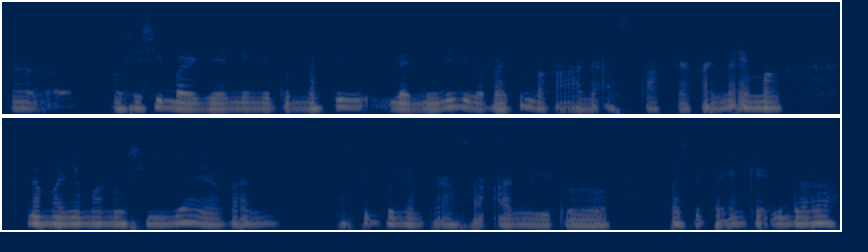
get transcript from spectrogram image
ke posisi bargaining gitu. Pasti dan ini juga pasti bakal agak stuck ya karena emang namanya manusia ya kan pasti punya perasaan gitu loh. Pasti pengen kayak udahlah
